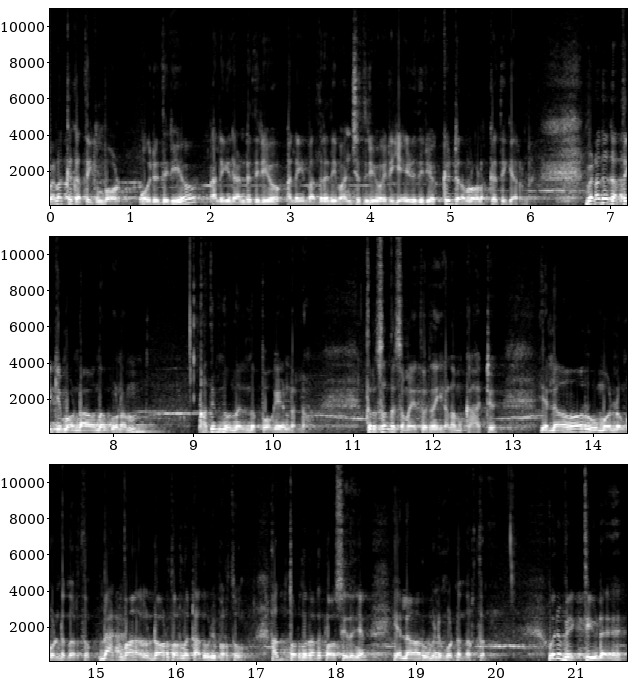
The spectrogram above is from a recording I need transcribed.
വിളക്ക് കത്തിക്കുമ്പോൾ ഒരു തിരിയോ അല്ലെങ്കിൽ രണ്ട് തിരിയോ അല്ലെങ്കിൽ ഭദ്രദീപം അഞ്ച് തിരിയോ അല്ലെങ്കിൽ ഏഴ് തിരിയോ ഒക്കെ ഇട്ട് നമ്മൾ വിളക്ക് കത്തിക്കാറുണ്ട്. വിളക്ക് കത്തിക്കുമ്പോൾ ഉണ്ടാകുന്ന ഗുണം അതിൽ നിന്ന് പുകയുണ്ടല്ലോ. ത്രിസന്ധ സമയത്ത് വരുന്ന ഇളം കാറ്റ് എല്ലാ റൂമുകളിലും കൊണ്ടു നിർത്തും. ബാക്ക് ഡോർ തുറന്നിട്ട് അത് ഒഴി പുറത്തു പോകും. അത് തുറന്നിട്ട് അത് ക്ലോസ് ചെയ്ത് കഴിഞ്ഞാൽ എല്ലാ റൂമിലും കൊണ്ടു നിർത്തും. ഒരു വ്യക്തിയുടെ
